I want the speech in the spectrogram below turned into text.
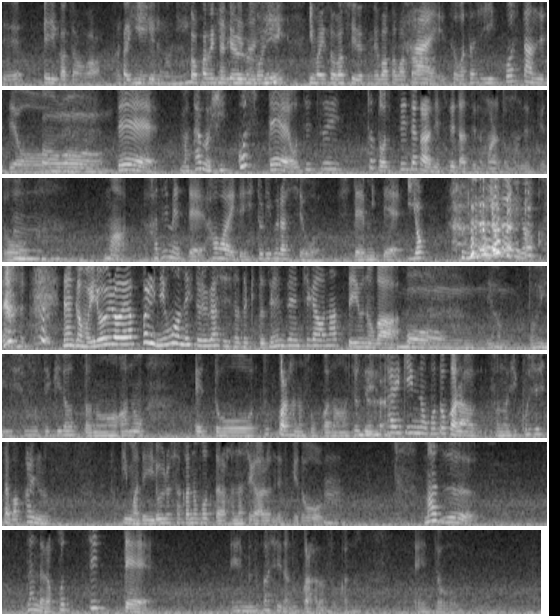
でエリカちゃんは風邪ひいてるのに？そう風邪ひいてるのに？今忙しいですねバタバタ。はい。そう私引っ越したんですよ。でまあ多分引っ越して落ち着いちょっと落ち着いたから熱出たっていうのもあると思うんですけど、うんまあ初めてハワイで一人暮らしをしてみて。よっ。なんかもういろいろやっぱり日本で一人暮らしした時と全然違うなっていうのがおやっぱ印象的だったな。あのえっとどっから話そうかな。ちょっと 最近のことからその引っ越ししたばっかりの時までいろいろ遡ったら話があるんですけど、まずなんだろうこっちってえー難しいな。どっから話そうかな。えっ、と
